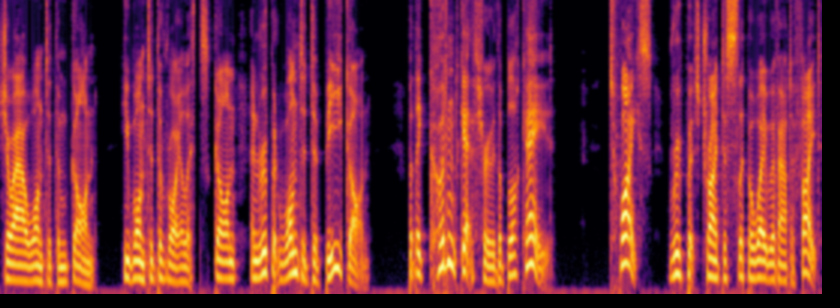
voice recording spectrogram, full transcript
Joao wanted them gone. He wanted the Royalists gone, and Rupert wanted to be gone. But they couldn't get through the blockade. Twice, Rupert tried to slip away without a fight,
